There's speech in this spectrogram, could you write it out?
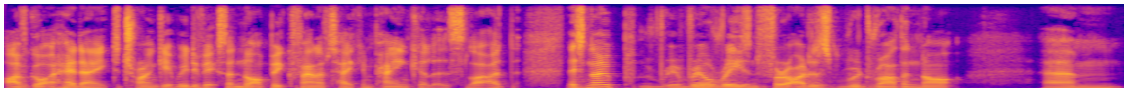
I've got a headache to try and get rid of it. Because I'm not a big fan of taking painkillers. Like, I, there's no p- real reason for it. I just would rather not. Um,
